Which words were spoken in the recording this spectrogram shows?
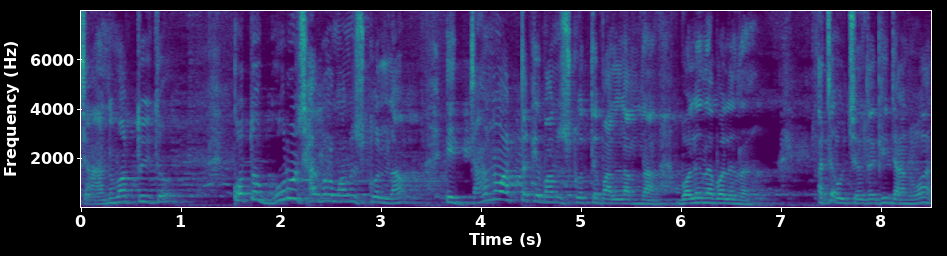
জানোয়ার তুই তো। কত গরু, ছাগল মানুষ করলাম, এই জানোয়ারটাকে মানুষ করতে পারলাম না। বলে না বলে না। আচ্ছা ওই ছেলেটা কি জানোয়ার?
